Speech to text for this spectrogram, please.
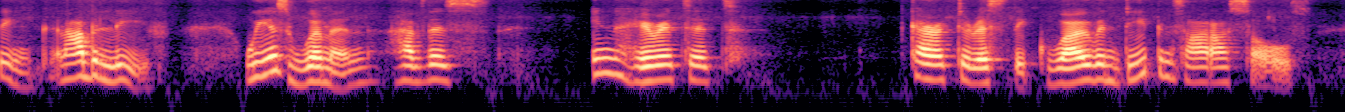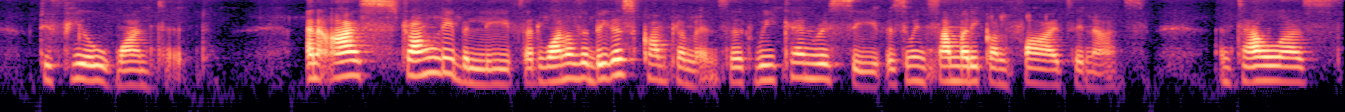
think and I believe we as women have this inherited characteristic woven deep inside our souls to feel wanted. And I strongly believe that one of the biggest compliments that we can receive is when somebody confides in us and tell us,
